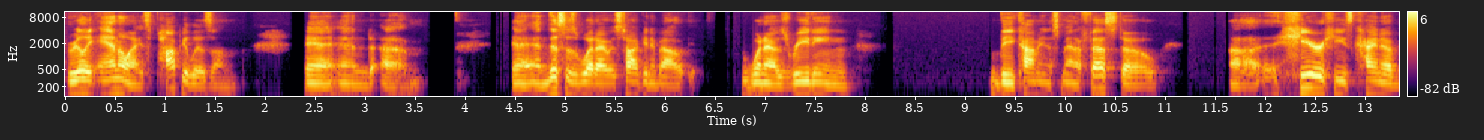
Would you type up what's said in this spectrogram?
really analyze populism and, and, um, and this is what I was talking about when I was reading the Communist Manifesto. Uh, here he's kind of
